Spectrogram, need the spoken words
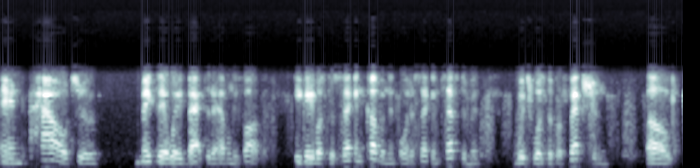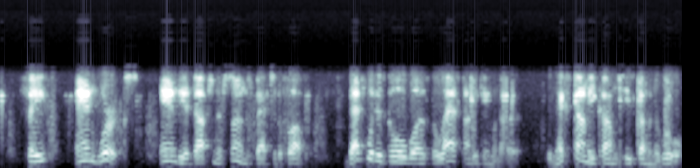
and how to make their way back to the Heavenly Father. He gave us the second covenant or the second testament which was the perfection of faith and works and the adoption of sons back to the Father. That's what his goal was the last time he came on the earth. The next time he comes, he's coming to rule.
